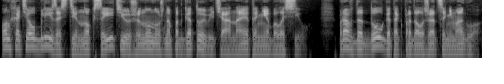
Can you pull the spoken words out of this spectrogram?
Он хотел близости, но к соитию жену нужно подготовить, а на это не было сил. Правда, долго так продолжаться не могло.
